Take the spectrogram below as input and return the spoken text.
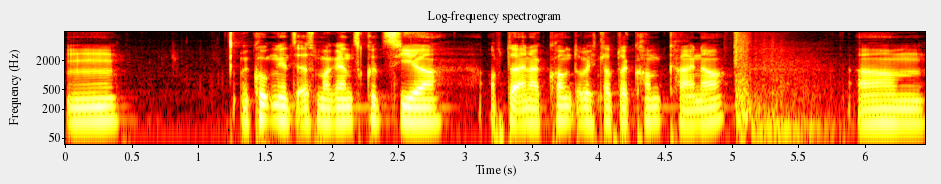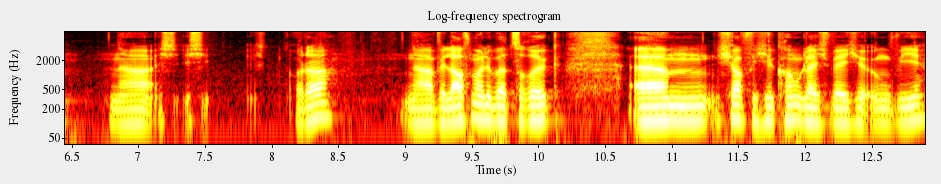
Mhm. Wir gucken jetzt erstmal ganz kurz hier, ob da einer kommt, aber ich glaube, da kommt keiner. Ähm, na, ich, ich, ich, oder? Na, wir laufen mal lieber zurück. Ähm, ich hoffe, hier kommen gleich welche irgendwie.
